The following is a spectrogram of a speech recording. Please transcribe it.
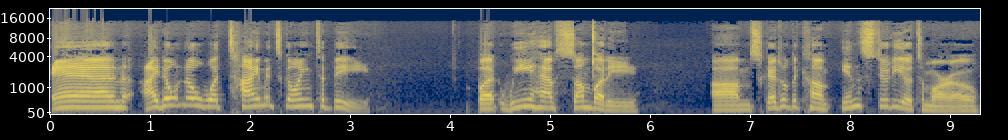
And I don't know what time it's going to be, but we have somebody um, scheduled to come in studio tomorrow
